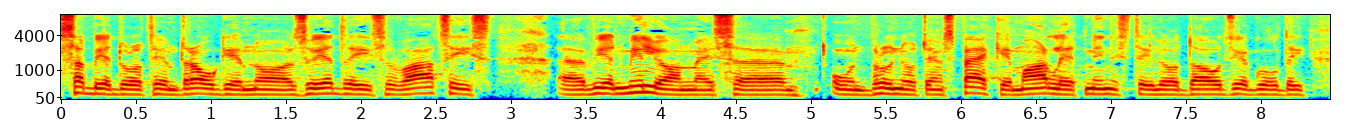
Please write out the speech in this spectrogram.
sabiedrotiem draugiem no Zviedrijas, Vācijas, uh, vienu miljonu mēs un bruņotiem spēkiem ārlietu ministrija ļoti daudz ieguldīja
